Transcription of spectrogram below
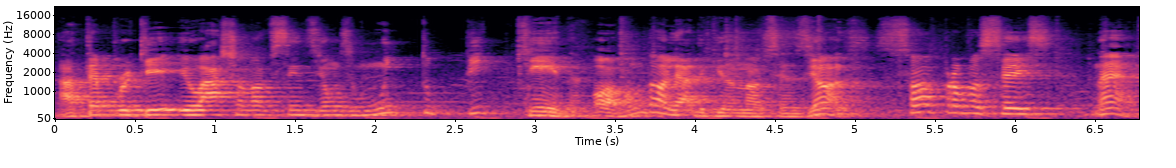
até porque eu acho a 911 muito pequena. Ó, vamos dar uma olhada aqui na 911, só para vocês, né,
